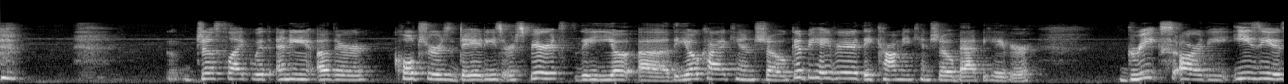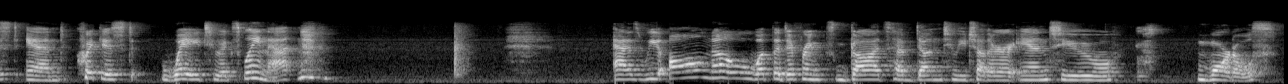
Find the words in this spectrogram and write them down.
just like with any other cultures, deities, or spirits, the uh, the yokai can show good behavior, the kami can show bad behavior. Greeks are the easiest and quickest way to explain that. As we all know what the different gods have done to each other and to mortals.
